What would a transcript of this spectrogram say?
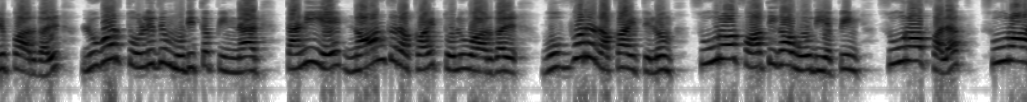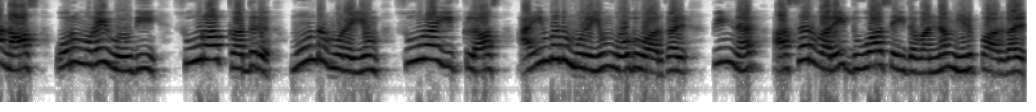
இருப்பார்கள். லுகர் தொழுது முடித்த பின்னர் தனியே நான்கு ரக்காய் தொழுவார்கள். ஒவ்வொரு ரக்காயத்திலும் சூரா ஃபாத்திகா ஓதிய பின் சூரா ஃபலக் சூரா நாஸ் ஒரு முறை ஓதி சூரா கதிர் மூன்று முறையும் சூரா இக்லாஸ் ஐம்பது முறையும் ஓதுவார்கள். பின்னர் அசர் வரை துவா செய்த வண்ணம் இருப்பார்கள்.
